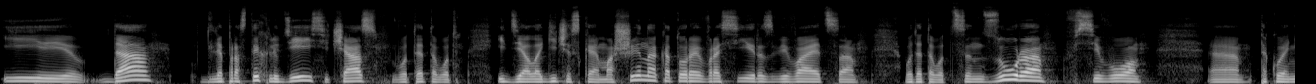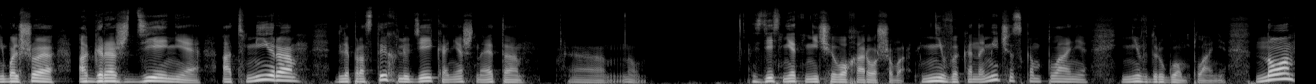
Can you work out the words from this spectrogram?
и да, для простых людей сейчас вот эта вот идеологическая машина, которая в России развивается, вот эта вот цензура всего, э, такое небольшое ограждение от мира. Для простых людей, конечно, это, э, ну, здесь нет ничего хорошего ни в экономическом плане, ни в другом плане. Но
